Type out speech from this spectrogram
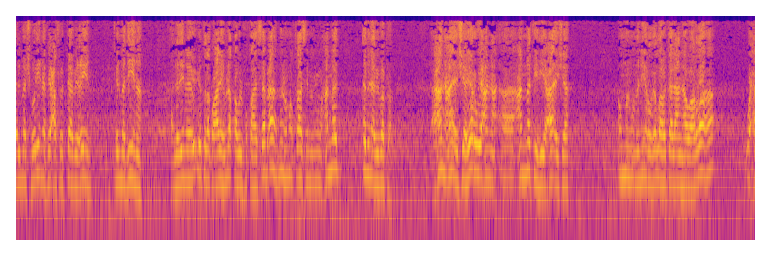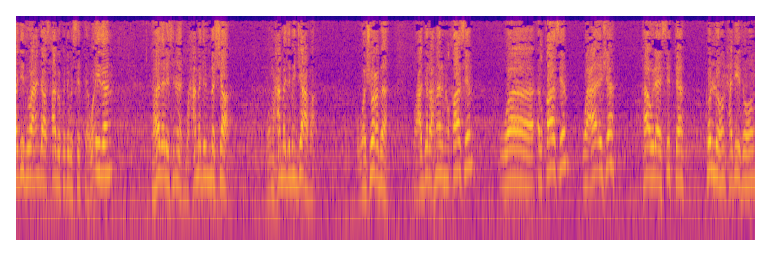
المشهورين في عصر التابعين في المدينة الذين يطلق عليهم لقب الفقهاء السبعة منهم القاسم بن محمد ابن أبي بكر. عن عائشة يروي عن عمته عائشة أم المؤمنين رضي الله تعالى عنها وأرضاها وحديثها عند أصحاب الكتب الستة. وإذا هذا الإسناد محمد بن بشار ومحمد بن جعفر وشعبة وعبد الرحمن بن القاسم والقاسم وعائشة هؤلاء الستة كلهم حديثهم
